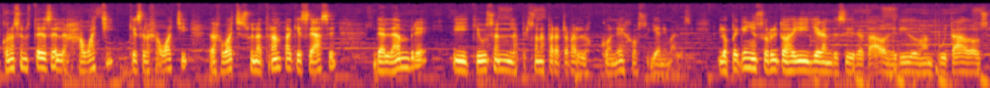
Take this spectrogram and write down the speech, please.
¿Conocen ustedes el hawachi? ¿Qué es el hawachi? El hawachi es una trampa que se hace de alambre y que usan las personas para atrapar los conejos y animales. Los pequeños zorritos ahí llegan deshidratados, heridos, amputados,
